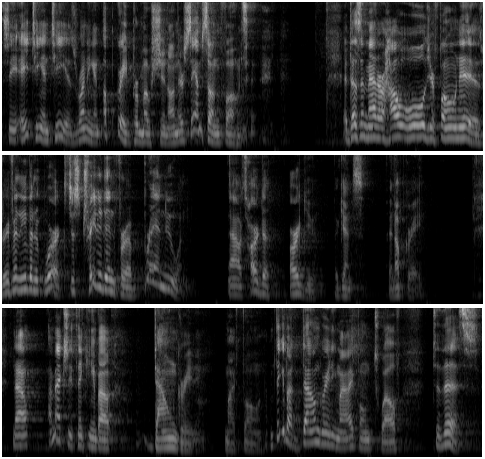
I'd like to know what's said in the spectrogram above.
See, AT&T is running an upgrade promotion on their Samsung phones. it doesn't matter how old your phone is or even even it works, just trade it in for a brand new one. Now, it's hard to argue against an upgrade. Now, I'm actually thinking about downgrading my phone. I'm thinking about downgrading my iPhone 12 to this.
